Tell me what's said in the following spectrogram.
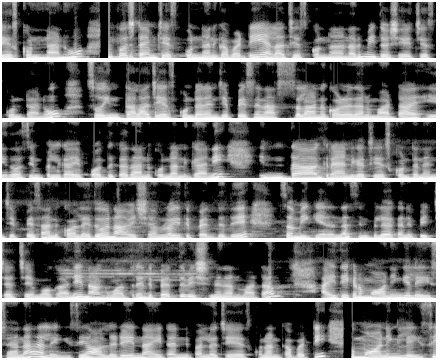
చేసుకుంటున్నాను. ఫస్ట్ టైం చేసుకుంటున్నాను కాబట్టి ఎలా చేసుకుంటున్నాను అన్నది మీతో షేర్ చేసుకుంటాను. సో ఇంత అలా చేసుకుంటానని చెప్పేసి నేను అస్సలు అనుకోలేదు అనమాట ఏదో సింపుల్గా అయిపోద్ది కదా అనుకున్నాను కానీ ఇంత గ్రాండ్గా చేసుకుంటానని చెప్పేసి అనుకోలేదు. నా విషయంలో ఇది పెద్దదే. సో మీకు ఏదైనా సింపుల్గా కనిపించచ్చేమో కానీ నాకు మాత్రం ఇది పెద్ద విషయమేనమాట అయితే ఇక్కడ మార్నింగే లేసానా? లెగిసి ఆల్రెడీ నైట్ అన్ని పనులు చేసుకున్నాను కాబట్టి మార్నింగ్ లేచి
